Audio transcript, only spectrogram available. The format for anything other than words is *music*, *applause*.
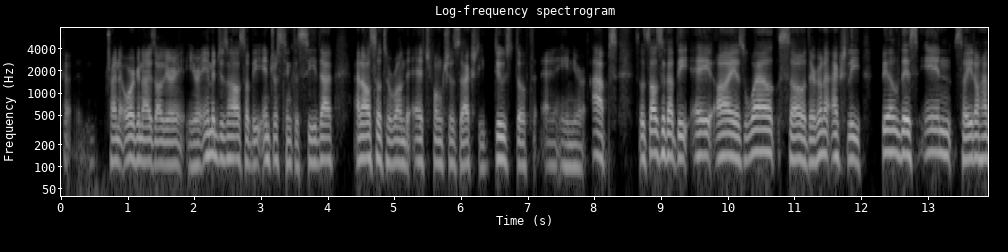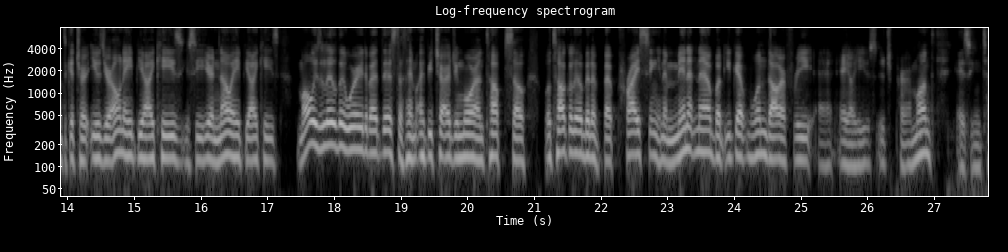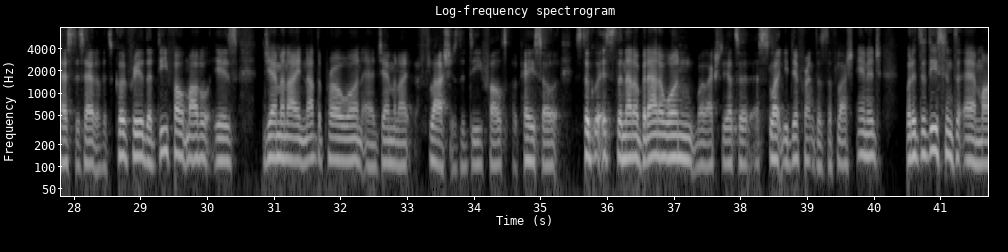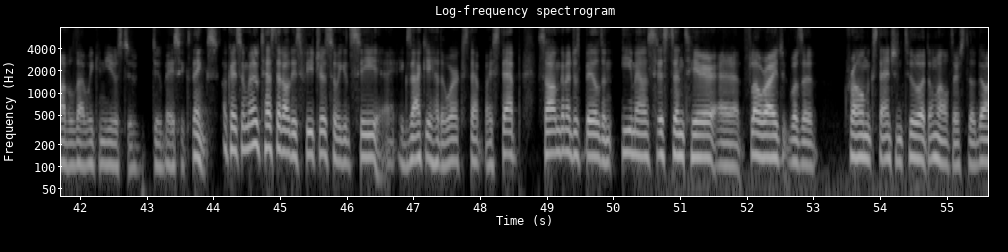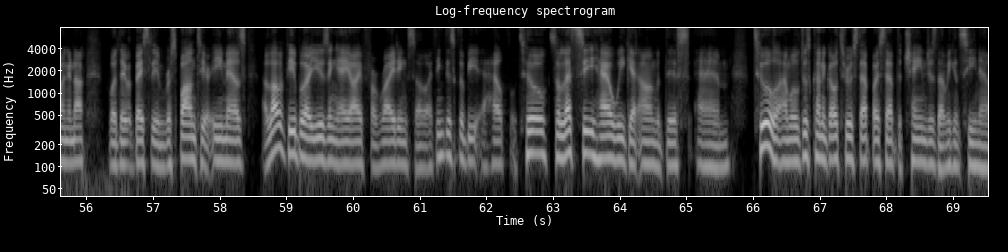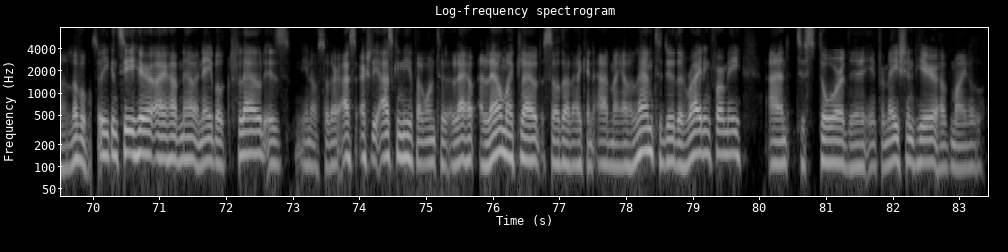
trying to organize all your your images also be interesting to see that and also to run the edge functions to actually do stuff in your apps. So it's also got the ai as well so they're going to actually build this in so you don't have to get your use your own api keys you see here no api keys I'm always a little bit worried about this that they *laughs* might be charging more on top. So we'll talk a little bit about pricing in a minute now, but you get $1 free uh, AI usage per month. Okay, so you can test this out if it's good for you. The default model is Gemini, not the Pro one. Uh, Gemini Flash is the default. Okay, so it's the, it's the Nano Banana one. Well, actually, that's a, a slightly different. That's the Flash image but it's a decent uh, model that we can use to do basic things. Okay, so I'm going to test out all these features so we can see uh, exactly how they work step by step. So I'm going to just build an email assistant here. Uh, Flowrite was a Chrome extension tool. I don't know if they're still going or not, but they would basically respond to your emails. A lot of people are using AI for writing, so I think this could be a helpful tool. So let's see how we get on with this um, tool, and we'll just kind of go through step by step the changes that we can see now in Lovable. So you can see here I have now enabled cloud is, you know, so they're as actually asking me if I want to allow allow my cloud so that I can add my LLM to do the writing for me and to store the information here of my little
